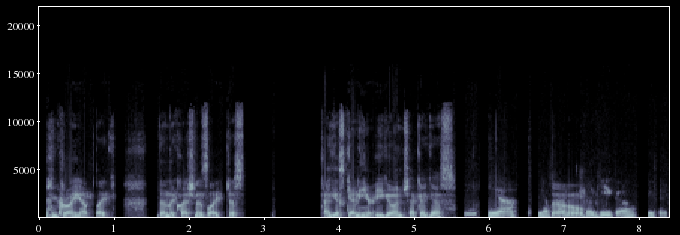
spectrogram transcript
growing up, like, then the question is like just, I guess, getting your ego in check. I guess. Yeah. You have So- a big ego, you think?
